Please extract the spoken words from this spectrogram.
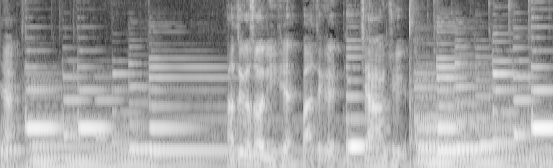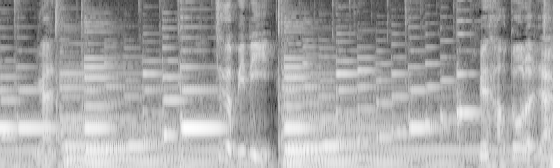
这样。然后这个时候你就把这个加上去，你看，这个比你变好多了，这样。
